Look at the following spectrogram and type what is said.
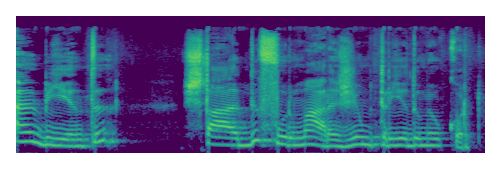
ambiente está a deformar a geometria do meu corpo?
